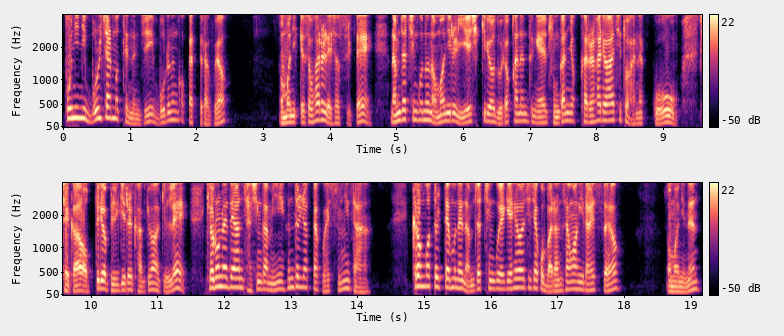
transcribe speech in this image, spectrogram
본인이 뭘 잘못했는지 모르는 것 같더라고요. 어머니께서 화를 내셨을 때 남자친구는 어머니를 이해시키려 노력하는 등의 중간 역할을 하려 하지도 않았고 제가 엎드려 빌기를 강요하길래 결혼에 대한 자신감이 흔들렸다고 했습니다. 그런 것들 때문에 남자친구에게 헤어지자고 말한 상황이라 했어요. 어머니는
